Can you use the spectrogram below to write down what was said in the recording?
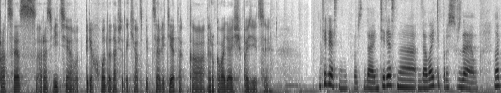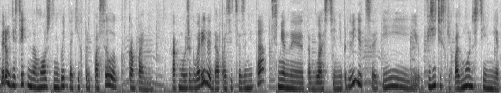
процесс развития, вот перехода, да, все-таки от специалитета к руководящей позиции. Интересный вопрос, да, интересно, давайте порассуждаем. Ну, во-первых, действительно может не быть таких предпосылок в компании. Как мы уже говорили, да, позиция занята, смены там, власти не предвидится, и физических возможностей нет.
